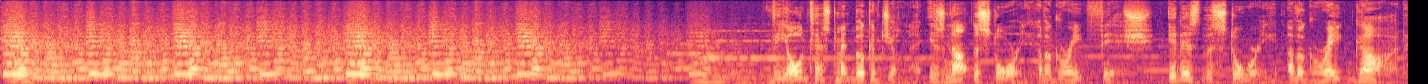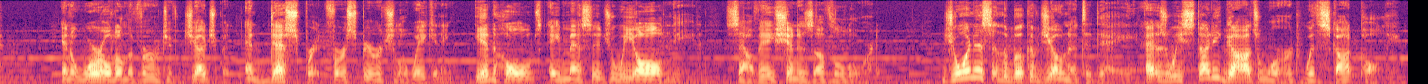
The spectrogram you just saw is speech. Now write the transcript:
The Old Testament book of Jonah is not the story of a great fish, it is the story of a great God. In a world on the verge of judgment and desperate for a spiritual awakening, it holds a message we all need salvation is of the Lord. Join us in the book of Jonah today as we study God's Word with Scott Pauley.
